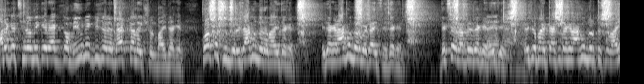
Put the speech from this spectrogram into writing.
আরেকে সিরামিকের একদম ইউনিক ডিজাইনের ম্যাট কালেকশন ভাই দেখেন। কত সুন্দর এই যে আগুন ধরে ভাই দেখেন। এই দেখেন আগুন ধরবে টাইসে দেখেন। দেখছেন আপনি দেখেন এই যে এই যে ভাই টাইসে দেখেন আগুন ধরতেছে ভাই।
